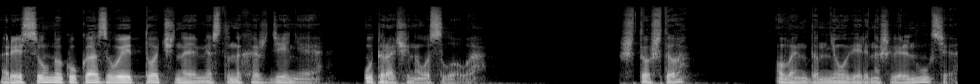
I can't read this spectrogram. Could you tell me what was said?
Рисунок указывает точное местонахождение утраченного слова. «Что-что?» Лэнгдон неуверенно шевельнулся,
